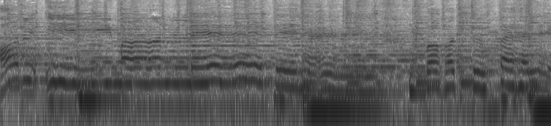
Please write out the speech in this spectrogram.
और ईमान लेते हैं, बहुत पहले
